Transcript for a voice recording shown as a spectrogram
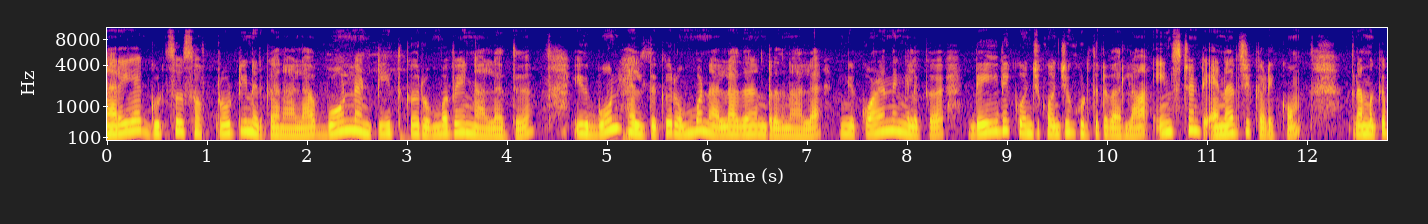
நிறைய குட் சோர்ஸ் ஆஃப் ப்ரோட்டீன் இருக்கிறதுனால போன் அண்ட் டீத்துக்கு ரொம்பவே நல்லது. இது போன் ஹெல்த்துக்கு ரொம்ப நல்லதுன்றதுனால நீங்கள் குழந்தைங்களுக்கு டெய்லி கொஞ்சம் கொஞ்சம் கொடுத்துட்டு வரலாம். இன்ஸ்டன்ட் எனர்ஜி கிடைக்கும். நமக்கு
